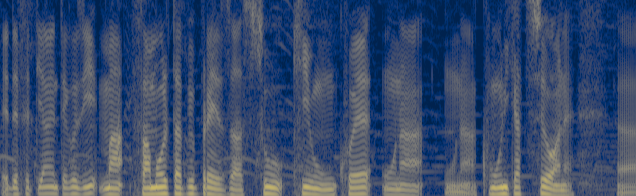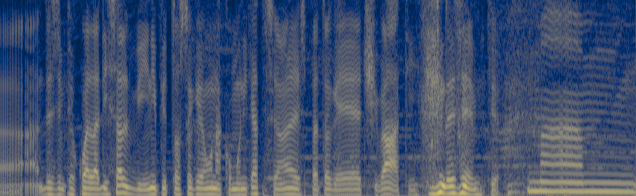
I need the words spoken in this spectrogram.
ed effettivamente così, ma fa molta più presa su chiunque una, una comunicazione, eh, ad esempio quella di Salvini, piuttosto che una comunicazione rispetto che Civati, ad esempio. Ma mm,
